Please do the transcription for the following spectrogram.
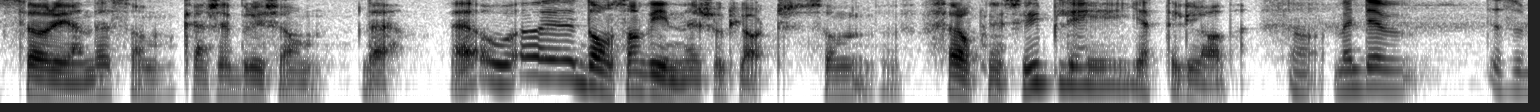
sörjande som kanske bryr sig om det. Eh, Och de som vinner såklart. Som förhoppningsvis blir jätteglada. Ja, men det, alltså,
